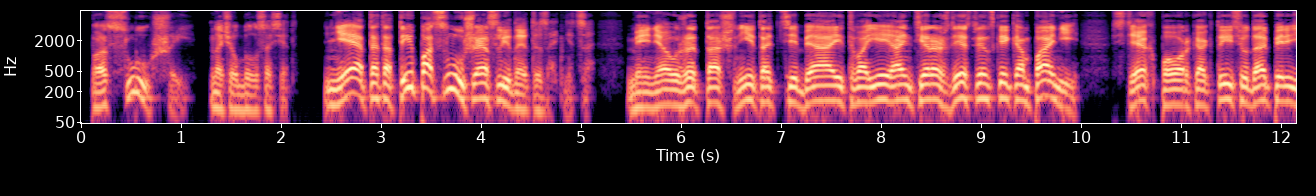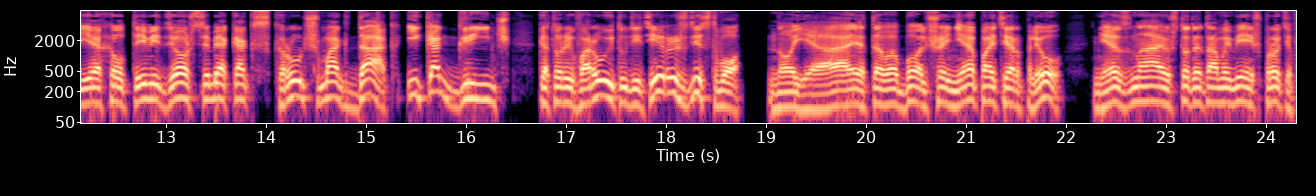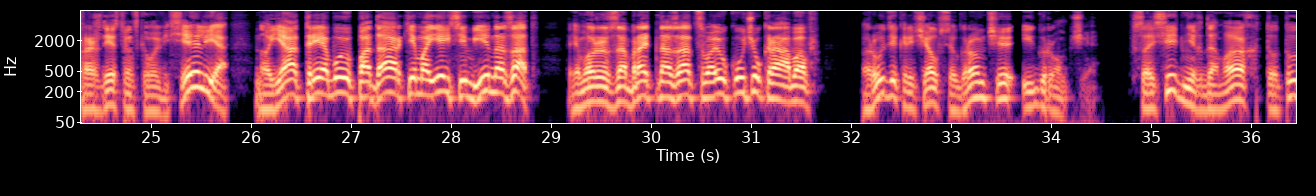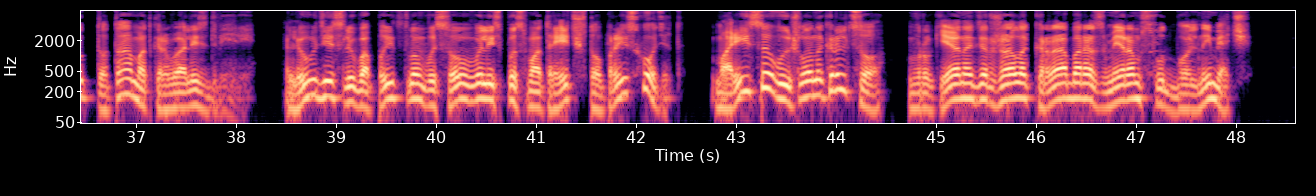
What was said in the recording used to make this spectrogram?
«Послушай», — начал был сосед. «Нет, это ты послушай, ослиная ты задница! Меня уже тошнит от тебя и твоей антирождественской кампании. С тех пор, как ты сюда переехал, ты ведешь себя как Скрудж Макдак и как Гринч, который ворует у детей Рождество. Но я этого больше не потерплю. Не знаю, что ты там имеешь против рождественского веселья, но я требую подарки моей семьи назад. Ты можешь забрать назад свою кучу крабов. Руди кричал все громче и громче. В соседних домах то тут, то там открывались двери. Люди с любопытством высовывались посмотреть, что происходит. Мариса вышла на крыльцо. В руке она держала краба размером с футбольный мяч.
